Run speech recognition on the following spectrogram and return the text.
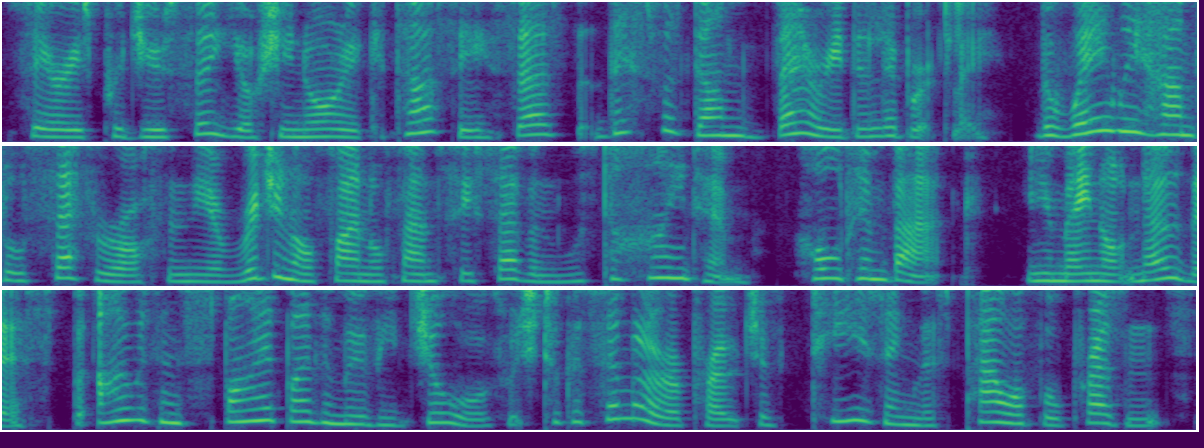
Series producer Yoshinori Kitase says that this was done very deliberately. The way we handled Sephiroth in the original Final Fantasy VII was to hide him, hold him back. You may not know this, but I was inspired by the movie Jaws which took a similar approach of teasing this powerful presence,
